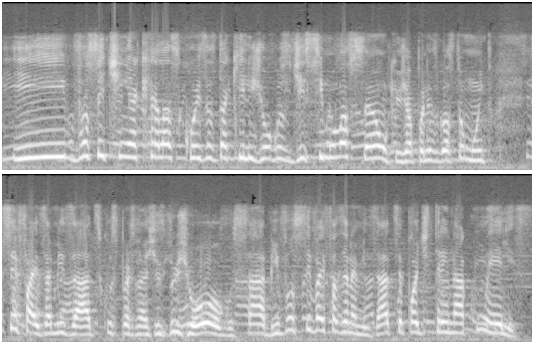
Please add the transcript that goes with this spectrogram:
E você tinha aquelas coisas daqueles jogos de simulação que os japoneses gostam muito. Você faz amizades com os personagens do jogo, sabe? E você vai fazendo amizade, você pode treinar com eles.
